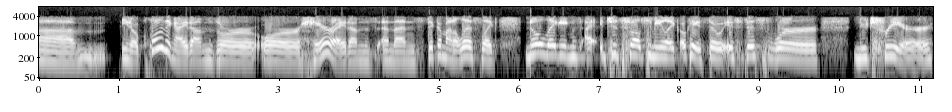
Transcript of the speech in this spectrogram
um, you know, clothing items or or hair items, and then stick them on a list. Like no leggings. I, it just felt to me like okay, so if this were New Trier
